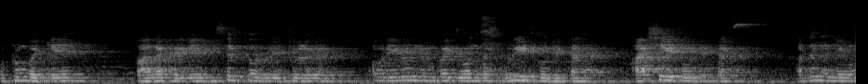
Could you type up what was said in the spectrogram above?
ಕುಟುಂಬಕ್ಕೆ ಪಾಲಕರಿಗೆ ಹೆಸರು ತೋರೋ ರೀತಿಯೊಳಗೆ ಏನೋ ನಿಮ್ಮ ಬಗ್ಗೆ ಒಂದು ಗುರಿ ಇಟ್ಕೊಂಡಿರ್ತಾರೆ ಆಶೆ ಇಟ್ಕೊಂಡಿರ್ತಾರೆ. ಅದನ್ನು ನೀವು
